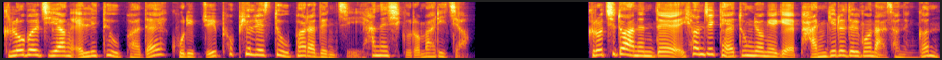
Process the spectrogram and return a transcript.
글로벌 지향 엘리트 우파 대 고립주의 포퓰리스트 우파라든지 하는 식으로 말이죠. 그렇지도 않은데 현직 대통령에게 반기를 들고 나서는 건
